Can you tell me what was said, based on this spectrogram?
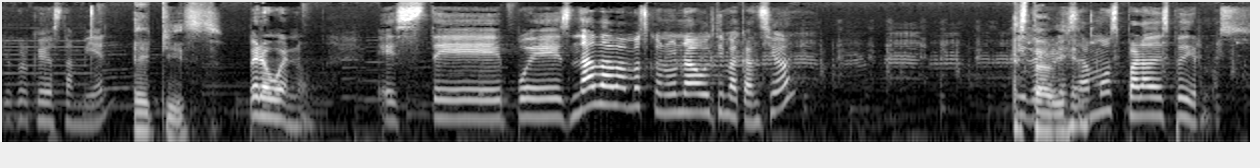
Yo creo que ellos también. X. Pero bueno, este, pues nada, vamos con una última canción. Y Está bien. regresamos para despedirnos.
